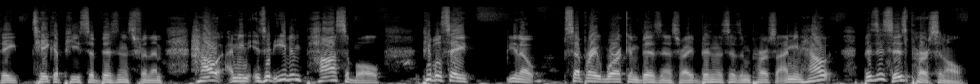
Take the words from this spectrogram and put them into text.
they take a piece of business for them. How I mean, is it even possible? People say you know separate work and business, right? Business isn't personal. I mean, how business is personal.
